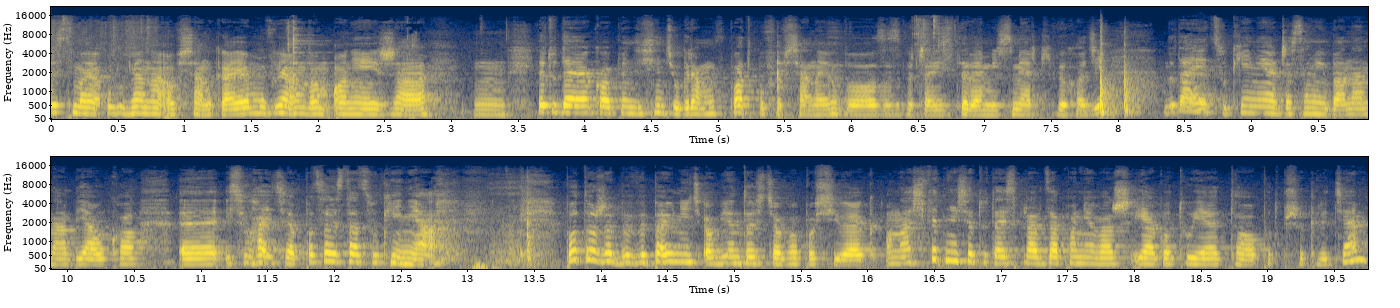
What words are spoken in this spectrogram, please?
To jest moja ulubiona owsianka. Ja mówiłam Wam o niej, że mm, ja tu daję około 50 gramów płatków owsianych, bo zazwyczaj tyle mi z wychodzi. Dodaję cukinię, czasami banana, białko. Yy, I słuchajcie, po co jest ta cukinia? Po to, żeby wypełnić objętościowo posiłek. Ona świetnie się tutaj sprawdza, ponieważ ja gotuję to pod przykryciem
